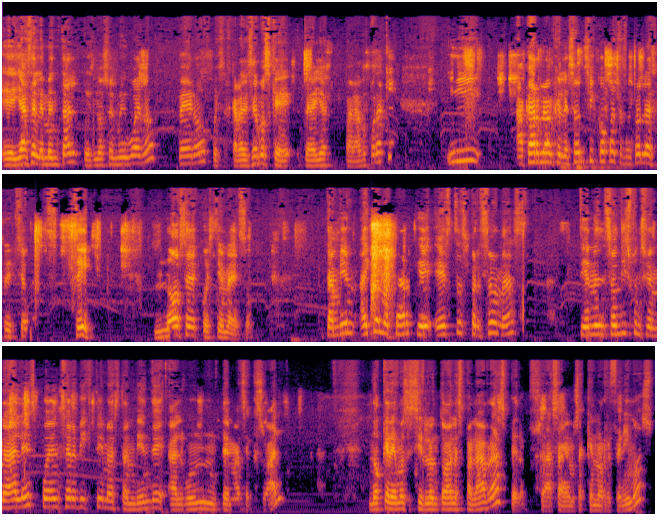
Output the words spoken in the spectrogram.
Eh, Jazz Elemental, pues no soy muy bueno, pero pues agradecemos que te hayas parado por aquí. Y a Carlos Ángeles, ¿son psicópatas en toda la descripción? Sí, no se cuestiona eso también hay que notar que estas personas tienen, son disfuncionales, pueden ser víctimas también de algún tema sexual. No queremos decirlo en todas las palabras, pero pues, ya sabemos a qué nos referimos.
